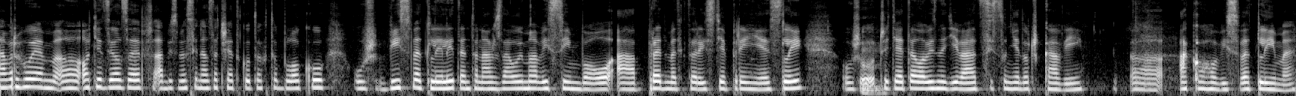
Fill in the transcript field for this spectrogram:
Navrhujem, e, otec Jozef, aby sme si na začiatku tohto bloku už vysvetlili tento náš zaujímavý symbol a predmet, ktorý ste priniesli. Už mm. určite aj televízni diváci sú nedočkaví, e, ako ho vysvetlíme.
